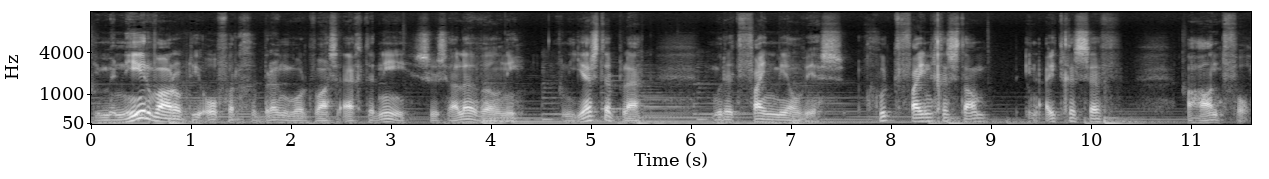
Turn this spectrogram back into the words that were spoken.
Die manier waarop die offer gebring word was egter nie soos hulle wil nie. In die eerste plek moet dit fynmeel wees, goed fyn gestamp en uitgesif 'n handvol.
